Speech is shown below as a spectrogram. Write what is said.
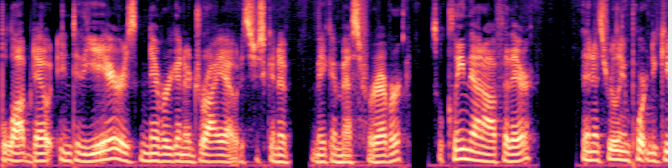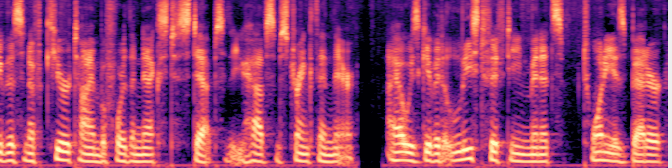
blobbed out into the air is never going to dry out. It's just going to make a mess forever. So clean that off of there. Then it's really important to give this enough cure time before the next step so that you have some strength in there. I always give it at least 15 minutes. 20 is better.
